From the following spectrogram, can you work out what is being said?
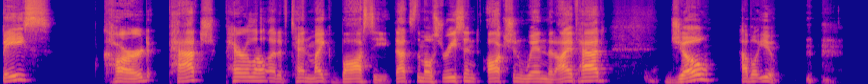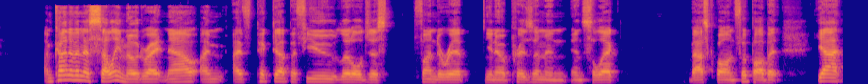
base card patch parallel out of 10 Mike Bossy. That's the most recent auction win that I've had. Joe, how about you? I'm kind of in a selling mode right now. I'm I've picked up a few little just fun to rip you know Prizm and and select basketball and football but yeah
